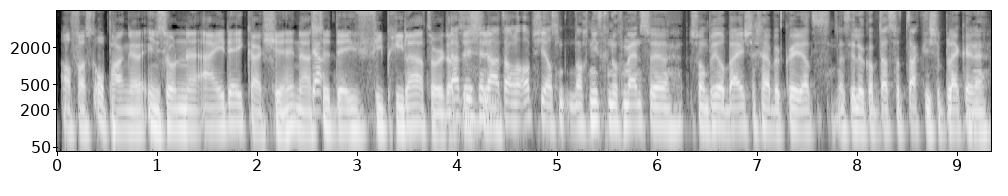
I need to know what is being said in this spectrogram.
alvast ophangen... in zo'n AED-kastje naast de defibrillator. Dat, dat is, inderdaad al een optie. Als nog niet genoeg mensen zo'n bril bij zich hebben... kun je dat natuurlijk op dat soort tactische plekken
